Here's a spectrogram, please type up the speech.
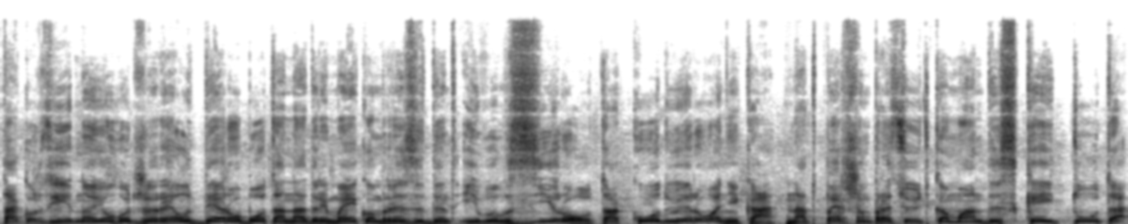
Також згідно його джерел, йде робота над ремейком Resident Evil Zero та Код Вероніка. Над першим працюють команди Skate 2 та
